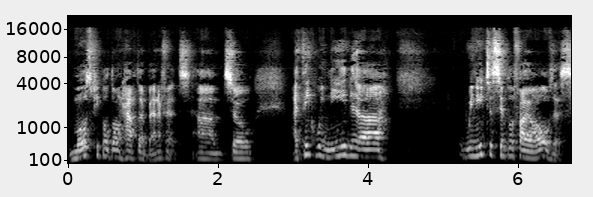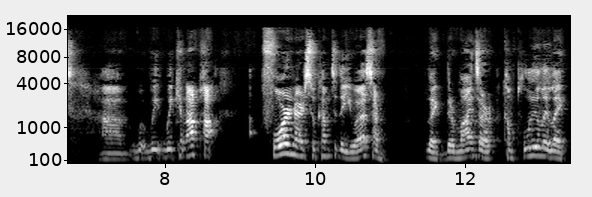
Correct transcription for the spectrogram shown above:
most people don't have that benefit. Um, so i think we need uh, we need to simplify all of this. Um, we, we cannot foreigners who come to the us are like their minds are completely like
